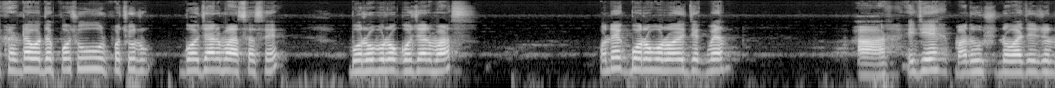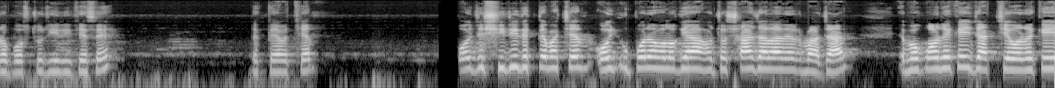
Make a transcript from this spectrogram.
এখানটার মধ্যে প্রচুর প্রচুর গজার মাছ আছে। বড় বড় গজার মাছ। অনেক বড় বড়, এই দেখবেন। আর এই যে মানুষ নামাজের জন্য প্রস্তুতি নিতেছে, দেখতে পাচ্ছেন? ওই যে সিঁড়ি দেখতে পাচ্ছেন, ওই উপরে হলো গিয়া হচ্ছে শাহজালালের মাজার এবং অনেকেই যাচ্ছে, অনেকেই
